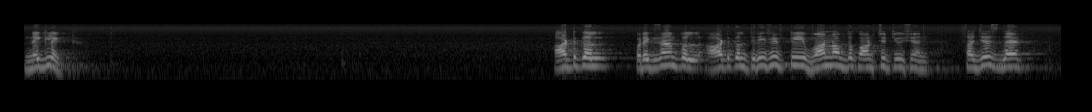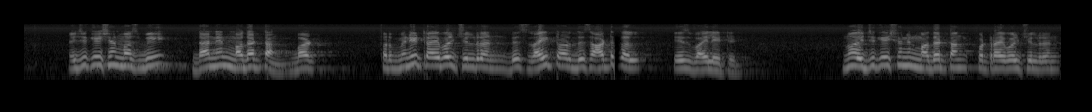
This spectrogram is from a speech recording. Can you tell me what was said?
neglect. Article, for example, Article 351 of the Constitution suggests that education must be done in mother tongue, but for many tribal children, this right or this article is violated. No education in mother tongue for tribal children,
